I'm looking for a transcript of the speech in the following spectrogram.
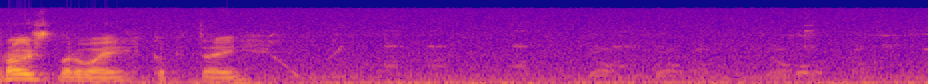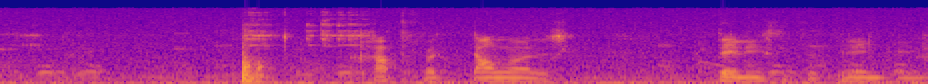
Proost, by the way. Kopje thee. Gadverdamme, dus thee niet te drinken.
